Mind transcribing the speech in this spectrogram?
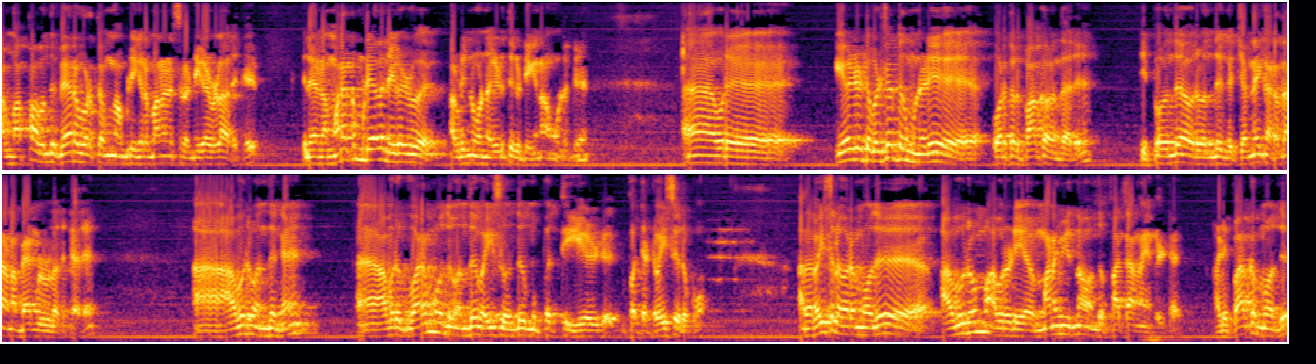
அவங்க அப்பா வந்து வேற ஒருத்தவங்க அப்படிங்கிற மாதிரி சில நிகழ்வுலாம் இருக்குது இதில் நான் மறக்க முடியாத நிகழ்வு அப்படின்னு ஒன்று எடுத்துக்கிட்டிங்கன்னா உங்களுக்கு ஒரு ஏழு எட்டு வருஷத்துக்கு முன்னாடி ஒருத்தர் பார்க்க வந்தார். இப்போ வந்து அவர் வந்து இங்கே சென்னைக்காரர் தான் ஆனால் பெங்களூரில் இருக்கார். அவர் வந்துங்க அவருக்கு வரும்போது வந்து வயசு வந்து முப்பத்தி ஏழு முப்பத்தெட்டு வயசு இருக்கும். அந்த வயசில் வரும்போது அவரும் அவருடைய மனைவியும் தான் வந்து பார்த்தாங்க எங்கள்கிட்ட அப்படி பார்க்கும்போது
